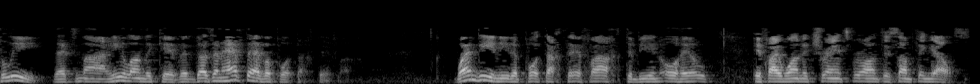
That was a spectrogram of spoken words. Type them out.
kli that's ma'ahil on the kever doesn't have to have a potach tefach. When do you need a potach tefach to be an ohel? If I want to transfer onto something else.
